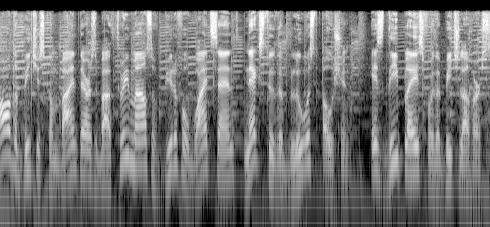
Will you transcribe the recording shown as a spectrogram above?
All the beaches combined there is about 3 miles of beautiful white sand next to the bluest ocean. It's the place for the beach lovers.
